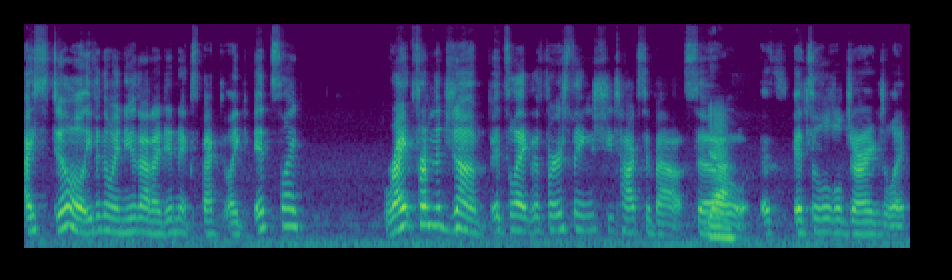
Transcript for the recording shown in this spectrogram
I still, even though I knew that, I didn't expect. Like it's like right from the jump. It's like the first thing she talks about. So yeah. it's it's a little jarring to like.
